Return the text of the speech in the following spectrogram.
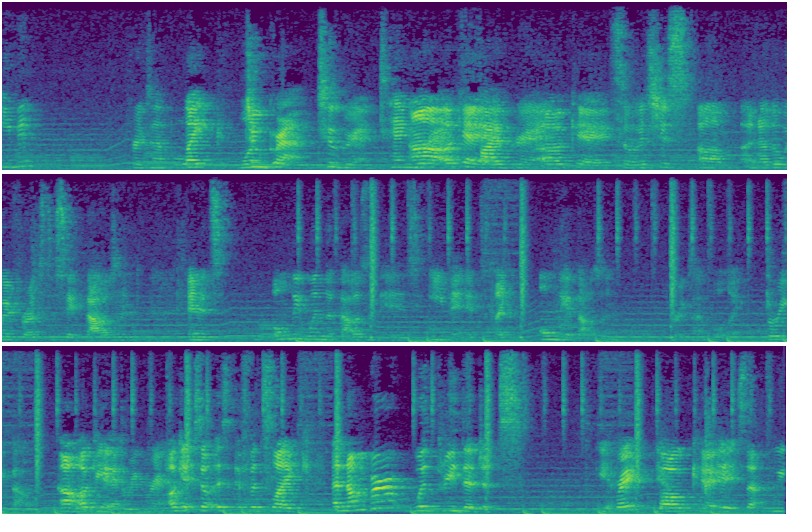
even, for example, Like two grand. two grand, ten grand, Ah, okay. five grand. Okay. So it's just um, another way for us to say thousand, and it's only when the thousand is even. It's like only a thousand. For example, like three thousand. Be okay. Three grand. Okay, so if if it's like a number with three digits, Yeah. right? Yeah. Okay. It's that we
